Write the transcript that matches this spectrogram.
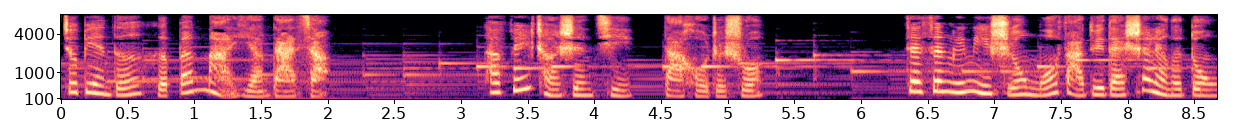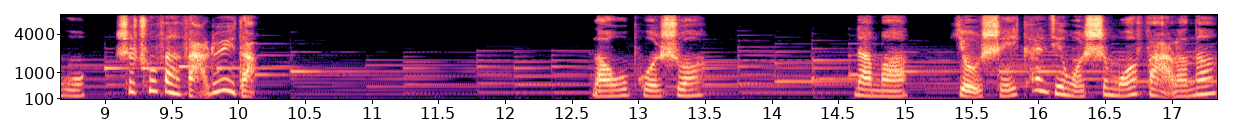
就变得和斑马一样大小。他非常生气，大吼着说：“在森林里使用魔法对待善良的动物是触犯法律的。”老巫婆说：“那么，有谁看见我施魔法了呢？”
